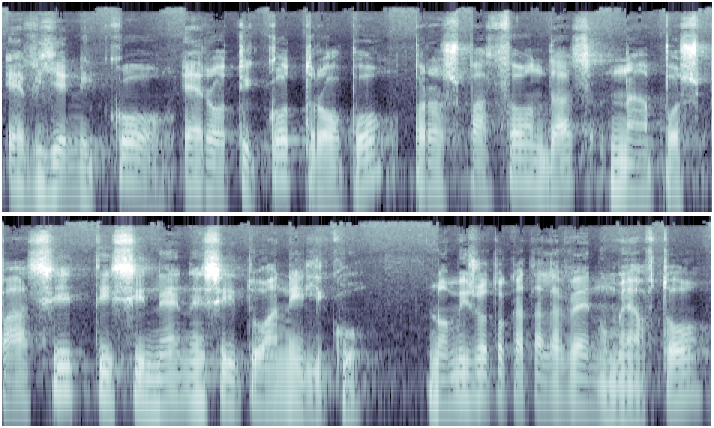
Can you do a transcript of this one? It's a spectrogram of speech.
ευγενικό ερωτικό τρόπο προσπαθώντας να αποσπάσει τη συνένεση του ανήλικου. Νομίζω το καταλαβαίνουμε αυτό,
